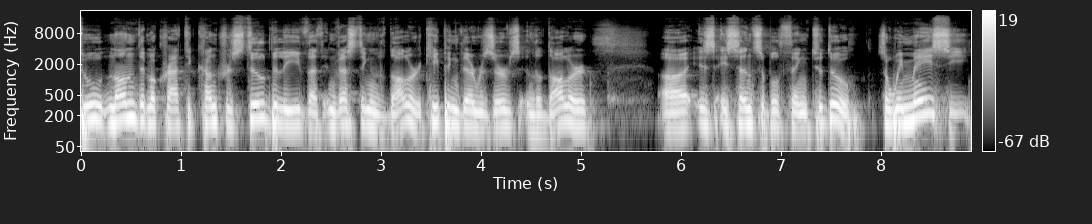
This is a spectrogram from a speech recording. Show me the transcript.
do non-democratic countries still believe that investing in the dollar, keeping their reserves in the dollar, uh, is a sensible thing to do? So we may see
